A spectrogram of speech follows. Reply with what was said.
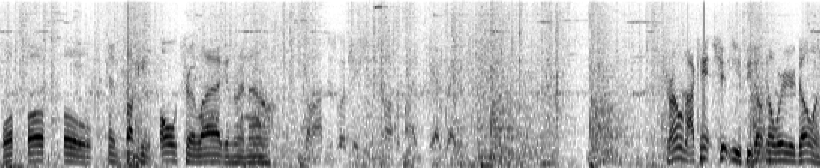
Whoa, whoa, whoa. I'm fucking ultra lagging right now. The hostage location is compromised. Get ready. Drone, I can't shoot you if you don't know where you're going.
